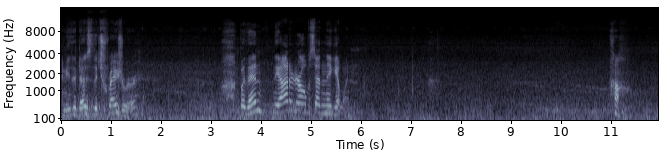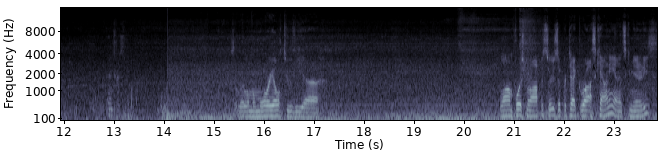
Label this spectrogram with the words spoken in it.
and neither does the treasurer. But then the auditor, all of a sudden, they get one. Huh. Interesting. It's a little memorial to the uh, law enforcement officers that protect Ross County and its communities.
